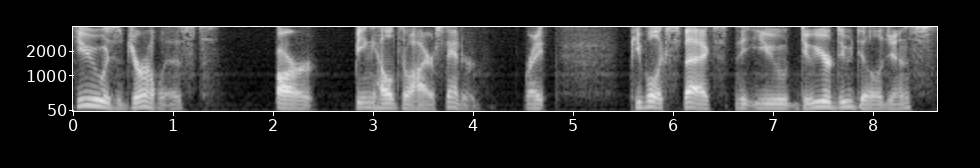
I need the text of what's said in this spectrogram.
you, as a journalist, are being held to a higher standard, right? People expect that you do your due diligence,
